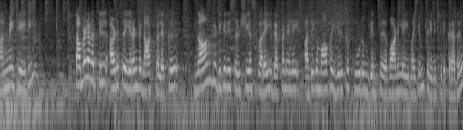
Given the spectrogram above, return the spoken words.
அண்மை செய்தி. தமிழகத்தில் அடுத்த இரண்டு நாட்களுக்கு நான்கு டிகிரி செல்சியஸ் வரை வெப்பநிலை அதிகமாக இருக்கக்கூடும் என்று வானிலை மையம் தெரிவித்திருக்கிறது.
